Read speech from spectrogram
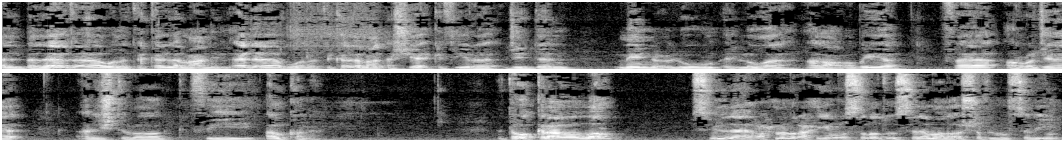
البلاغة ونتكلم عن الأدب ونتكلم عن أشياء كثيرة جدا من علوم اللغة العربية. فالرجاء الاشتراك في القناة. نتوكل على الله. بسم الله الرحمن الرحيم والصلاة والسلام على أشرف المرسلين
